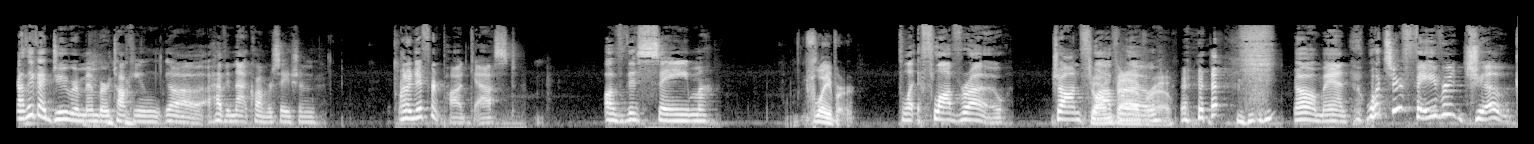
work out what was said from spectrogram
I think I do remember talking, uh, having that conversation on a different podcast of this same Flavor. Fla- Flavreau, Jon Jon Favreau. Favreau. Oh man, what's your favorite joke?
